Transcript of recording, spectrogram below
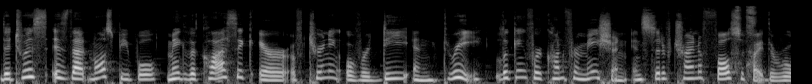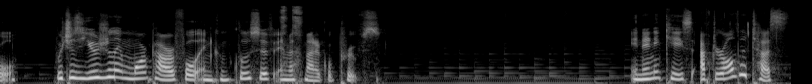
The twist is that most people make the classic error of turning over D and 3, looking for confirmation instead of trying to falsify the rule, which is usually more powerful and conclusive in mathematical proofs. In any case, after all the tests,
